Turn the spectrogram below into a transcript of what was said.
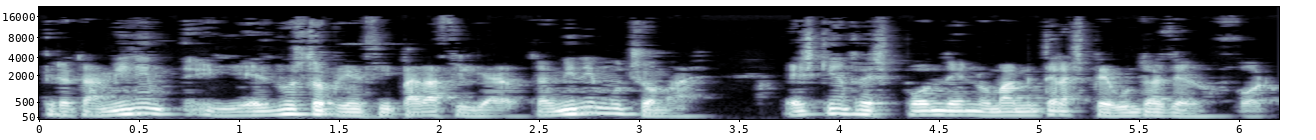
pero también es nuestro principal afiliado. También hay mucho más. Es quien responde normalmente a las preguntas de los foros,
